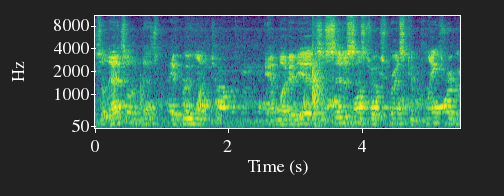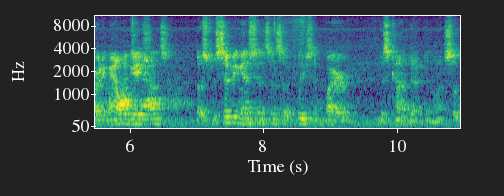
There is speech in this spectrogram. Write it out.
So that's on, that's if we want to. And what it is, is citizens to express complaints regarding allegations of specific instances of police and fire misconduct and on. So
